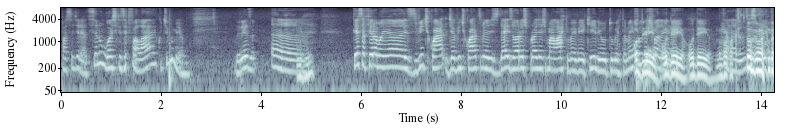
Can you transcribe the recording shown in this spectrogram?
passa direto. Se você não gosta quiser falar, é contigo mesmo. Beleza? Ah, uhum. Terça-feira amanhã, às 24, dia 24, às 10 horas, Project Malark vai vir aqui, ele é youtuber também. Odeio, Foi o que eu te falei, odeio, né? odeio. Não vou Caralho, tô zoando.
